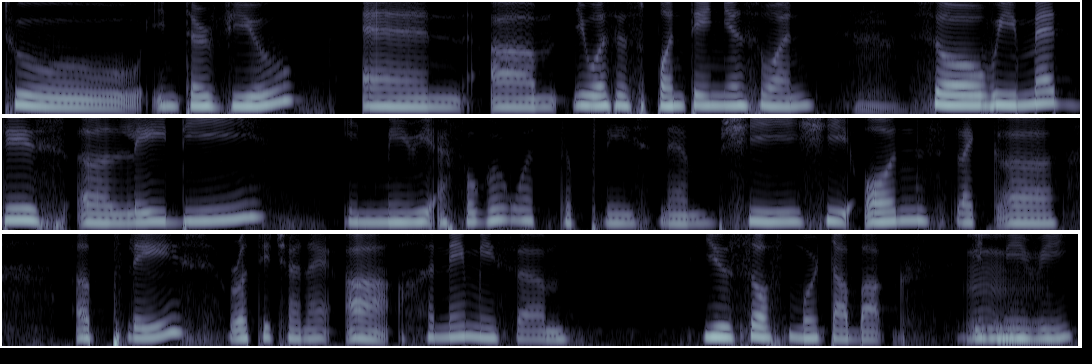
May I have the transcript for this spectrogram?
to interview, and um, it was a spontaneous one. Mm. So we met this uh, lady in Miri. I forgot what's the place name. She she owns like a a place roti canai. Ah, her name is um Yusof Murtabaks in Mm. Miri.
